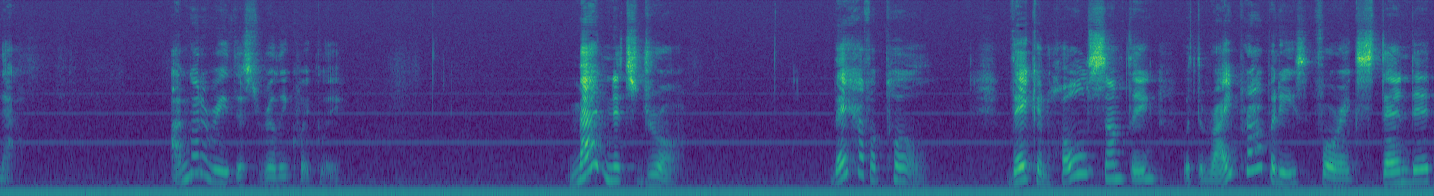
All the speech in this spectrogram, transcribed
Now, I'm going to read this really quickly. Magnets draw. They have a pull. They can hold something with the right properties for extended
